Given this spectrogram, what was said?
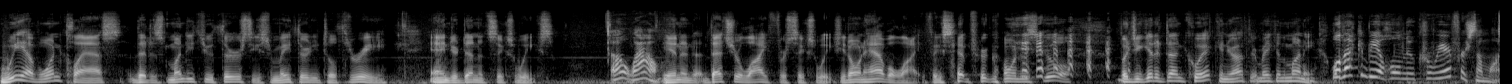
We have one class that is Monday through Thursdays from 8:30 till 3, and you're done in six weeks. Oh wow. In and that's your life for six weeks. You don't have a life except for going to school, but you get it done quick, and you're out there making the money. Well, that can be a whole new career for someone.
